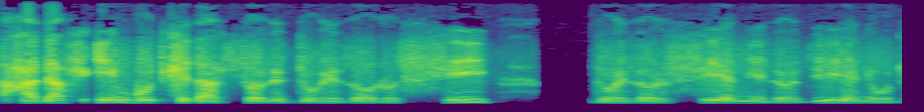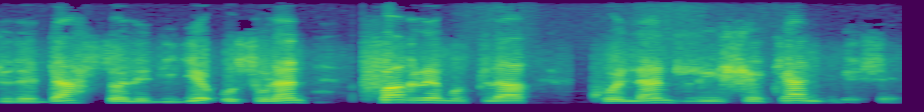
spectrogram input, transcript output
هدف این بود که در سال 2030 2030 میلادی یعنی حدود ده سال دیگه اصولا فقر مطلق کلا ریشهکن بشه.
